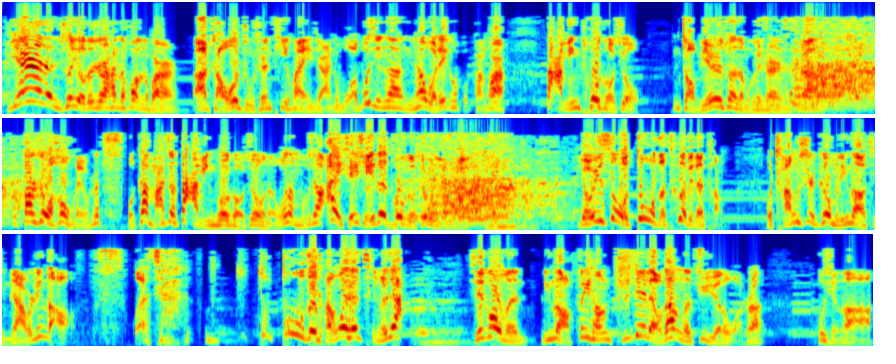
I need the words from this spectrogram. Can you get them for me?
别人呢，你说有的时候还能换个班儿啊，找个主持人替换一下。我不行啊！你看我这个板块“大明脱口秀”，你找别人算怎么回事呢？是吧？当时我后悔，我说我干嘛叫大明脱口秀呢？我怎么不叫爱谁谁的脱口秀呢？有一次我肚子特别的疼，我尝试跟我们领导请假，我说领导，我家肚肚子疼，我想请个假。结果我们领导非常直截了当的拒绝了我，说不行啊，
